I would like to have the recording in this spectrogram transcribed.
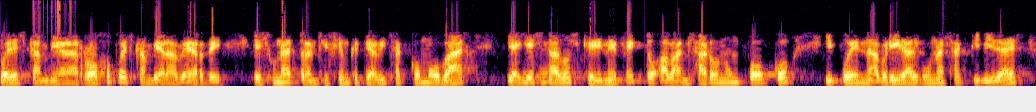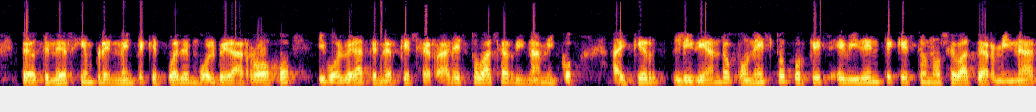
Puedes cambiar a rojo, puedes cambiar a verde. Es una transición que te avisa cómo vas y hay estados que en efecto avanzaron un poco y pueden abrir algunas actividades, pero tener siempre en mente que pueden volver a rojo y volver a tener que cerrar. Esto va a ser dinámico. Hay que ir lidiando con esto porque es evidente que esto no se va a terminar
